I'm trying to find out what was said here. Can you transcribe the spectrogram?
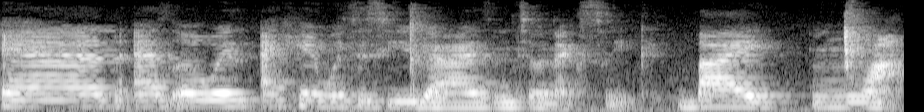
And as always i can't wait to see you guys until next week. Bye. Mwah.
